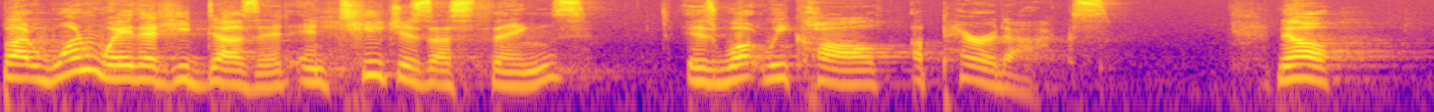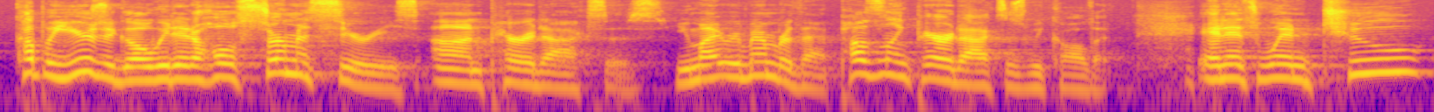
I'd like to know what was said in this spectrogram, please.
But one way that he does it and teaches us things is what we call a paradox. Now, a couple years ago, we did a whole sermon series on paradoxes. You might remember that. Puzzling paradoxes, we called it. And it's when two,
